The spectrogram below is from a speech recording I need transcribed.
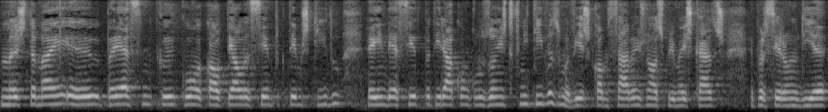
mas também eh, parece-me que com a cautela sempre que temos tido, ainda é cedo para tirar conclusões definitivas, uma vez que, como sabem, os nossos primeiros casos apareceram no dia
